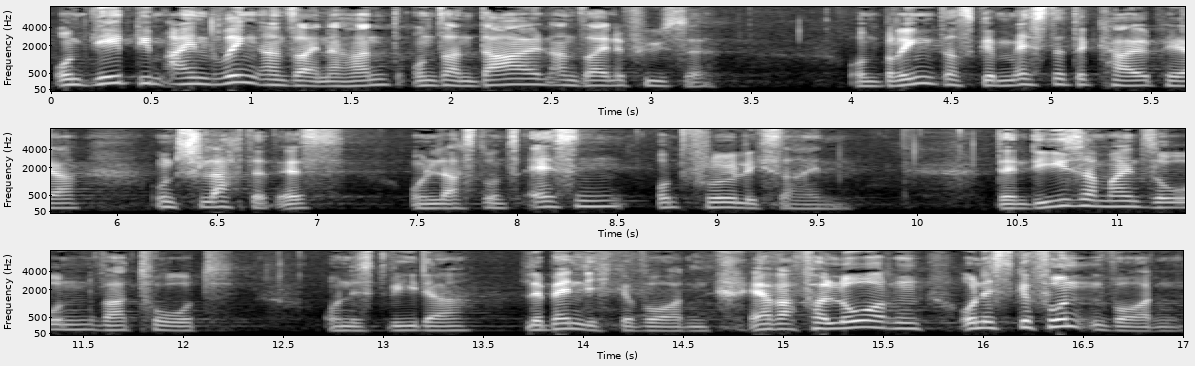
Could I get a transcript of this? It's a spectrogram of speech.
und gebt ihm einen Ring an seine Hand und Sandalen an seine Füße und bringt das gemästete Kalb her und schlachtet es und lasst uns essen und fröhlich sein. Denn dieser mein Sohn war tot und ist wieder lebendig geworden. Er war verloren und ist gefunden worden.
